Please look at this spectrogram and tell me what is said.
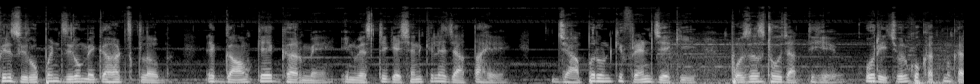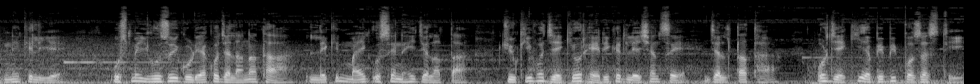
फिर 0.0 मेगाहर्ट्ज क्लब, एक गाँव के एक घर में इन्वेस्टिगेशन के लिए जाता है, जहाँ पर उनकी फ्रेंड जेकी पोजेस्ड हो जाती है और रिचुअल को ख़त्म करने के लिए उसमें यूज़ हुई गुड़िया को जलाना था, लेकिन माइक उसे नहीं जलाता, क्योंकि वो जेकी और हैरी के रिलेशन से जलता था। और जेकी अभी भी पोजस थी।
